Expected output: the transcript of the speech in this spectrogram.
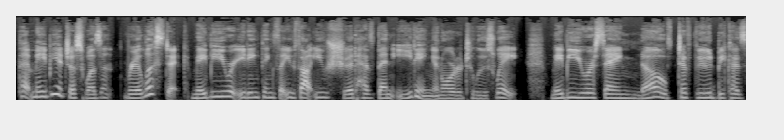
that maybe it just wasn't realistic. Maybe you were eating things that you thought you should have been eating in order to lose weight. Maybe you were saying no to food because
